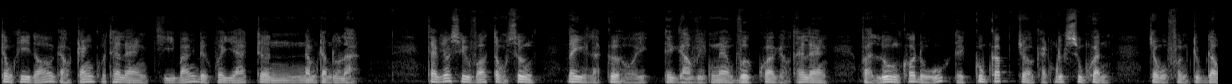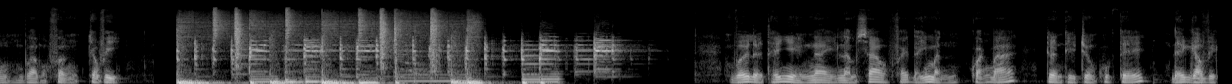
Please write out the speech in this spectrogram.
trong khi đó gạo trắng của Thái Lan chỉ bán được với giá trên 500 đô la. Theo giáo sư Võ Tòng Xuân, đây là cơ hội để gạo Việt Nam vượt qua gạo Thái Lan và luôn có đủ để cung cấp cho các nước xung quanh, cho một phần Trung Đông và một phần châu Phi. Với lợi thế như hiện nay, làm sao phải đẩy mạnh quảng bá trên thị trường quốc tế để gạo Việt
